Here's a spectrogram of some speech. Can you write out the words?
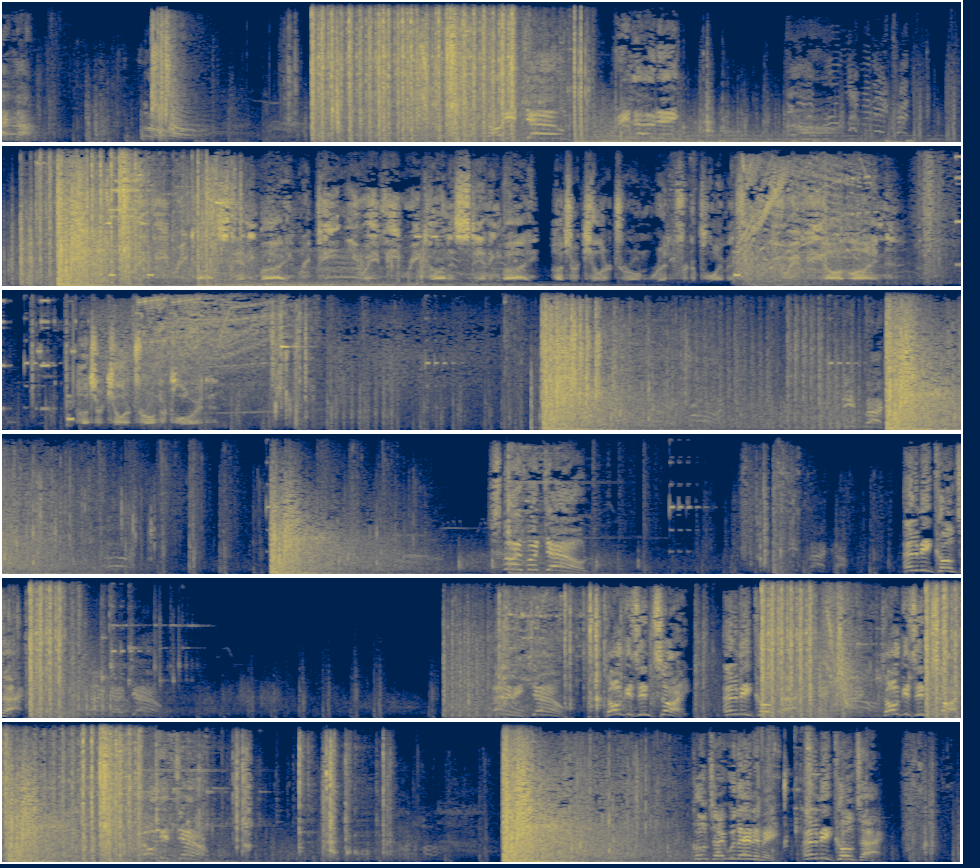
Target down! Reloading! UAV recon standing by. Repeat, UAV recon is standing by. Hunter killer drone ready for deployment. UAV online. Hunter killer drone deployed. Need backup! Sniper down! Enemy contact! Tango down! Enemy down! Target's in sight! Enemy contact! Target's in sight! Target down! Contact with enemy! Enemy contact!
